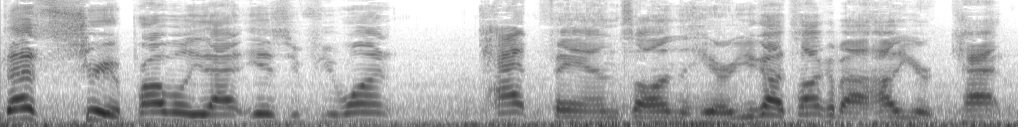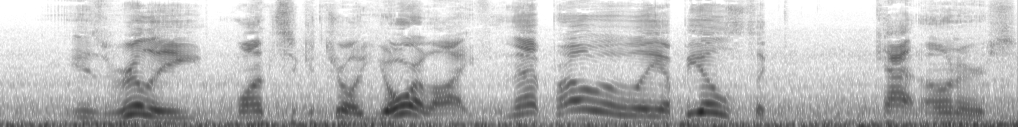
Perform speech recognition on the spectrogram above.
That's true. Probably that is. If you want cat fans on here, you got to talk about how your cat is really wants to control your life, and that probably appeals to cat owners,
